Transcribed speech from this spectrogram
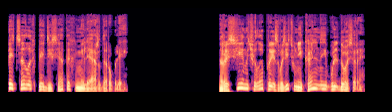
5,5 миллиарда рублей. Россия начала производить уникальные бульдозеры.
